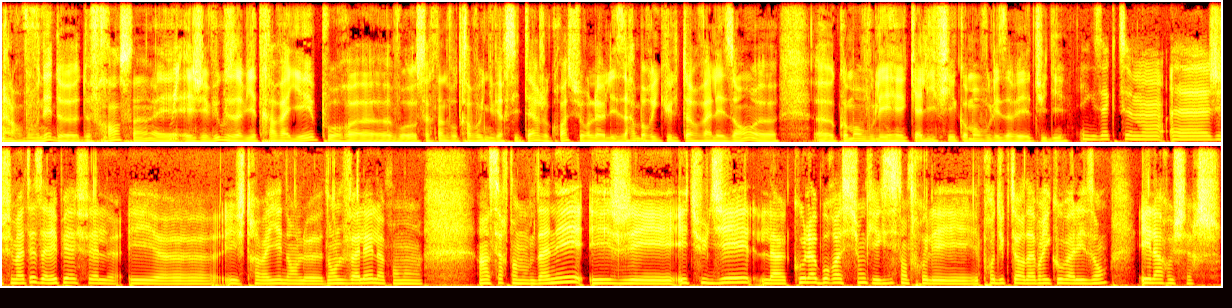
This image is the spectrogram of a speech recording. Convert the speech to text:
Alors vous venez de, de France hein, et, Oui. et j'ai vu que vous aviez travaillé pour euh, vos, certains de vos travaux universitaires, je crois, sur le- les arboriculteurs valaisans. Euh, euh, comment vous les qualifiez? Comment vous les avez étudiés? Exactement. J'ai fait ma thèse à l'EPFL et, et je travaillais dans le, dans le Valais là, pendant un certain nombre d'années et j'ai étudié la collaboration qui existe entre les producteurs d'abricots valaisans et la recherche.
